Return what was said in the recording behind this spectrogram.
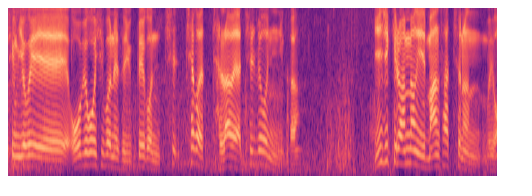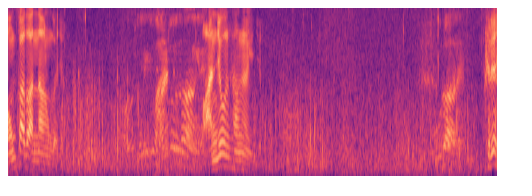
지금 여기에 550원에서 600원, 채가 잘 나와야 700원이니까 20kg 한 명이 14,000원, 뭐 원가도 안 나오는 거죠. 되게 좀안 좋은 상황이네. 안 좋은 상황이죠. 우울하네. 그래,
